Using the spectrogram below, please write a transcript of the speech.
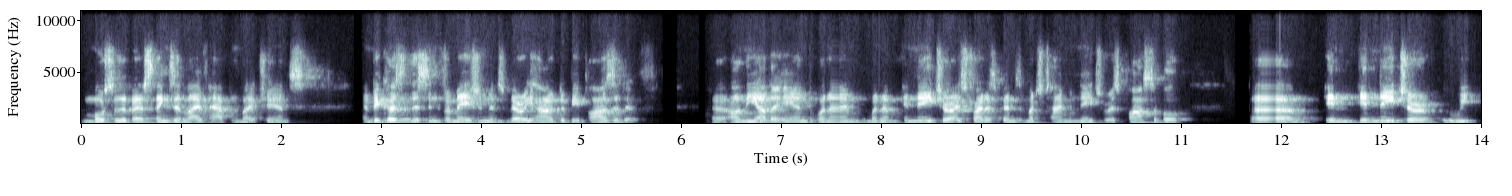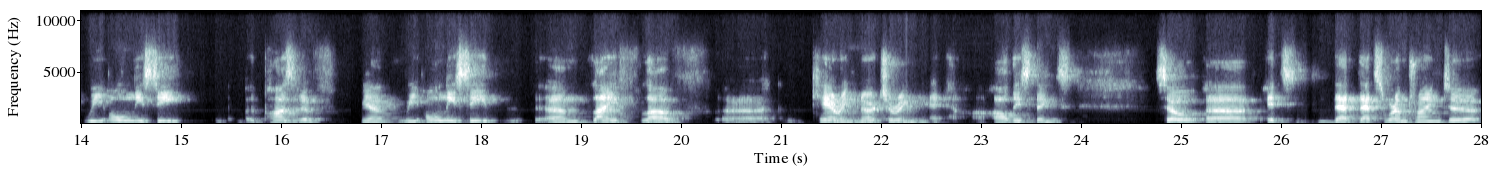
Most of the best things in life happen by chance. And because of this information, it's very hard to be positive. Uh, on the other hand, when I'm when I'm in nature, I try to spend as much time in nature as possible um, in in nature we we only see positive Yeah, we only see um, life, love, uh, caring, nurturing, all these things. So uh, it's that that's where I'm trying to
